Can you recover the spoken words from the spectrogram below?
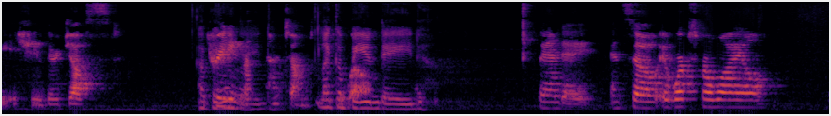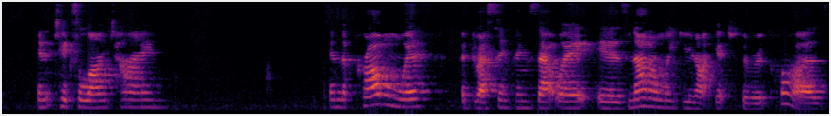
the issue. They're just a treating Band-Aid. the symptoms. Like a well. band aid. Band aid. And so it works for a while, and it takes a long time. And the problem with addressing things that way is not only do you not get to the root cause,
